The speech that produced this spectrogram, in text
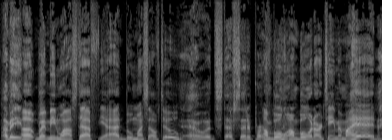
I mean, Uh, but meanwhile, Steph, yeah, I'd boo myself too. yeah, what Steph said it perfectly. I'm booing. I'm booing our team in my head.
